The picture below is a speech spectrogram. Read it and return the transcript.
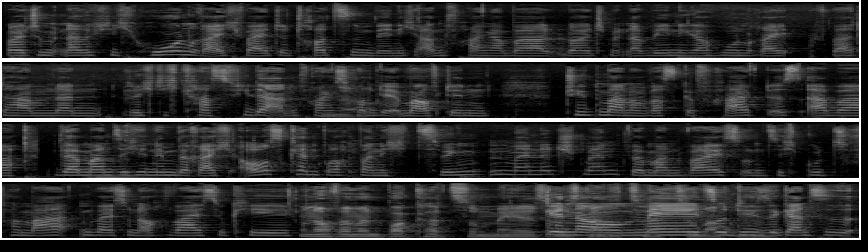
Leute mit einer richtig hohen Reichweite trotzdem wenig Anfragen, aber Leute mit einer weniger hohen Reichweite haben dann richtig krass viele Anfragen. Es Ja. kommt ja immer auf den Typen an und was gefragt ist. Aber wenn man sich in dem Bereich auskennt, braucht man nicht zwingend ein Management. Wenn man weiß und sich gut zu vermarkten weiß und auch weiß, okay, Und auch wenn man Bock hat, so Mails und genau, zu Mails und diese ganze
